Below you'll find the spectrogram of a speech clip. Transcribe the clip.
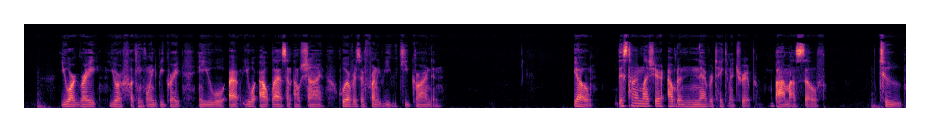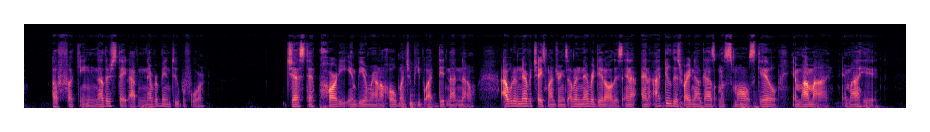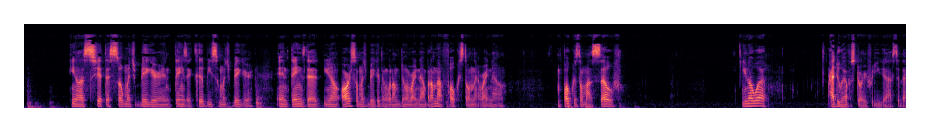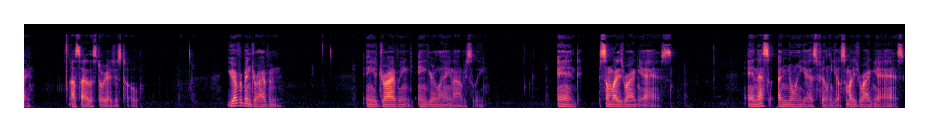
You are great. You are fucking going to be great, and you will out, you will outlast and outshine whoever's in front of you. You keep grinding. Yo, this time last year, I would have never taken a trip by myself to a fucking another state I've never been to before just to party and be around a whole bunch of people I did not know. I would have never chased my dreams. I would have never did all this. And I, and I do this right now, guys, on a small scale in my mind, in my head. You know, it's shit that's so much bigger and things that could be so much bigger and things that, you know, are so much bigger than what I'm doing right now. But I'm not focused on that right now. I'm focused on myself. You know what? I do have a story for you guys today, outside of the story I just told. You ever been driving and you're driving in your lane, obviously, and somebody's riding your ass? And that's annoying ass feeling, yo. Somebody's riding your ass.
